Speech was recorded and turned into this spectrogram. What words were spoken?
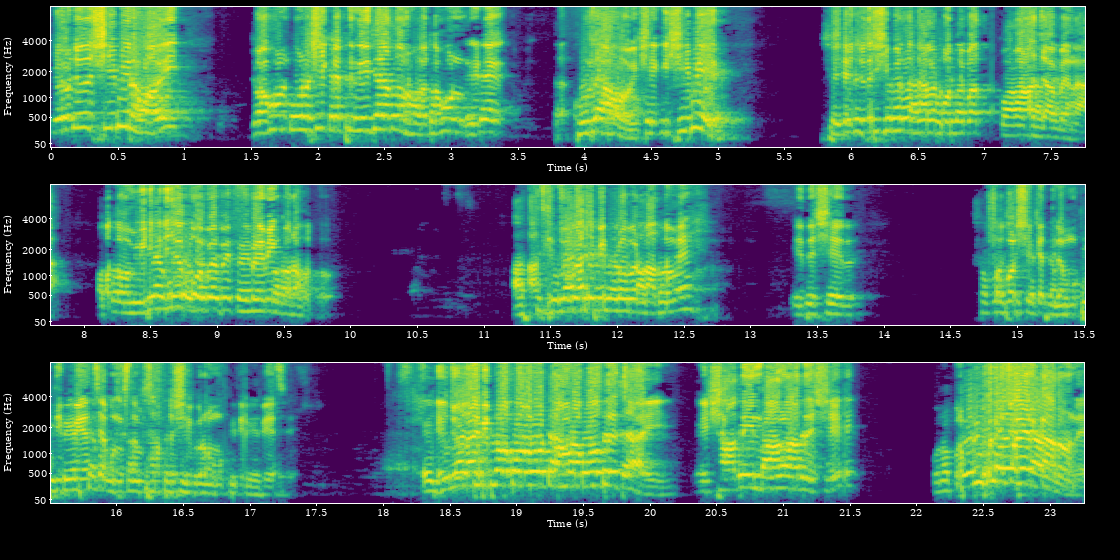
কেউ যদি শিবির হয় যখন কোন শিক্ষার্থী নির্যাতন হয় তখন এটা খোঁজা হয় সে কি শিবির? সে যদি শিবির হয় তাহলে প্রতিবাদ করা যাবে না। অথবা মিডিয়াকে ওইভাবে ফ্রেমিং করা হতো। আজকে জুলাই বিপ্লবের মাধ্যমে এদেশের সকল শিক্ষার্থীরা মুক্তি পেয়েছে এবং ইসলাম ছাত্র শিবির মুক্তি পেয়েছে। এই জুলাই বিপ্লব পরবর্তী আমরা বলতে চাই এই স্বাধীন বাংলাদেশে কোনো পরিচয়ের কারণে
